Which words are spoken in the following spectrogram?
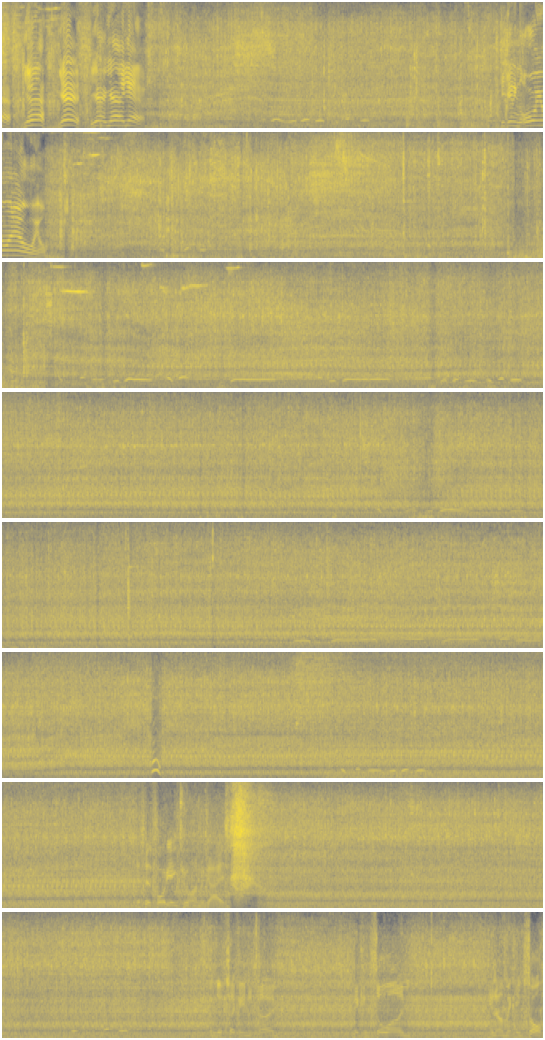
yeah, yeah. Yeah, yeah, yeah, yeah. You're getting oil on oil. This is 48200 guys. I'm just checking the time. Making so I'm, you know, making so.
